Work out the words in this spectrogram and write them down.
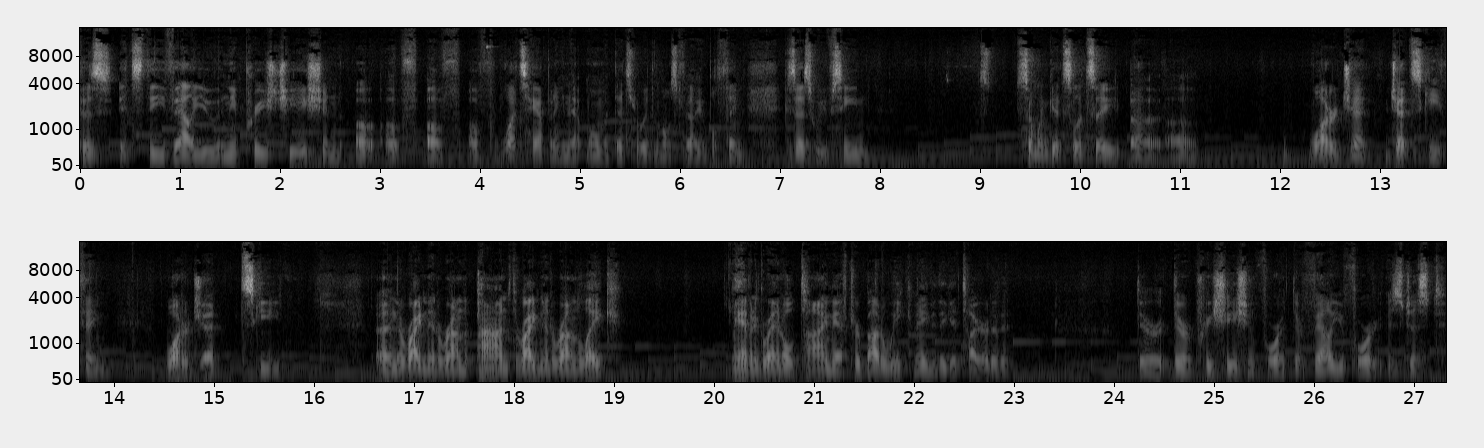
because it's the value and the appreciation of, of, of, of what's happening in that moment that's really the most valuable thing. Because as we've seen, someone gets, let's say, a, a water jet, jet ski thing, water jet ski, Uh, and they're riding it around the pond, they're riding it around the lake, having a grand old time. After about a week, maybe they get tired of it. Their, their appreciation for it, their value for it is just,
